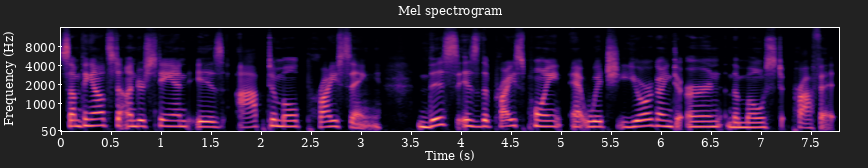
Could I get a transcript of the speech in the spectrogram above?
Something else to understand is optimal pricing. This is the price point at which you're going to earn the most profit.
